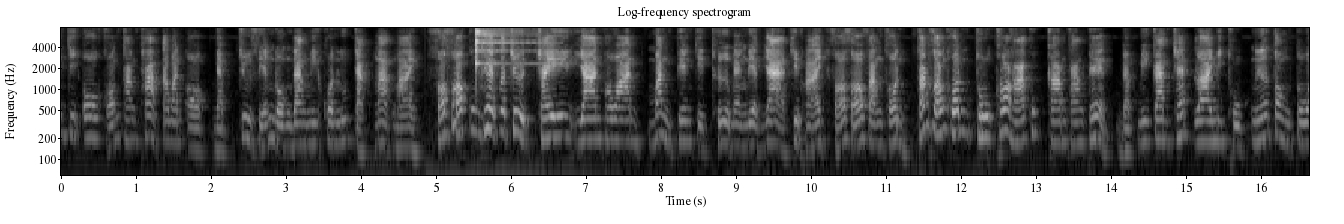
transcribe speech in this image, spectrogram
NGO ของทางภาคตะวันออก แบบชื่อเสียงโด่งดังมีคนรู้จักมากมายสสกรุงเทพก็ชื่อชัยยานพวานมั่นเพียงจิตคือแม่งเรียกย่าชิบหายสสฟังทน ทั้งสองคนถูกข้อหาคุกคามทางเพศ แบบมีการแชทไลน์มีถูกเนื้อต้องตัว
